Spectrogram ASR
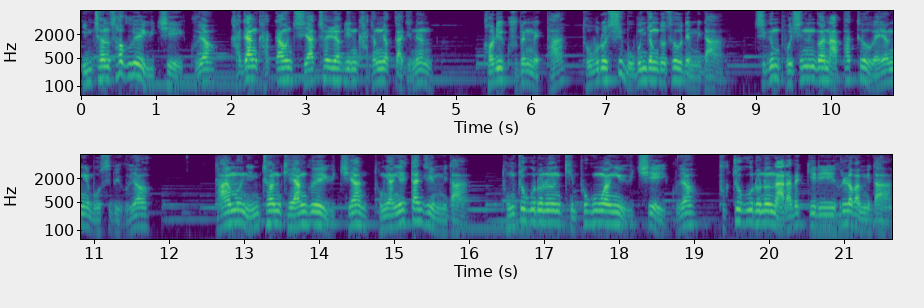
인천 서구에 위치해 있고요. 가장 가까운 지하철역인 가정역까지는 거리 900m, 도보로 15분 정도 소요됩니다. 지금 보시는 건 아파트 외형의 모습이고요. 다음은 인천 계양구에 위치한 동양 1단지입니다. 동쪽으로는 김포공항이 위치해 있고요. 북쪽으로는 아라뱃길이 흘러갑니다.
